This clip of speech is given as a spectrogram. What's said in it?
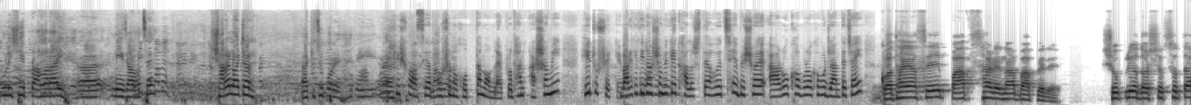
পুলিশি পাহারায় নিয়ে যাওয়া হচ্ছে। সাড়ে নয়টার কিছু পরে এই শিশু আসিয়া ধর্ষণ ও হত্যা মামলায় প্রধান আসামি হিটু শেখকে। বাকি তিন আসামিকে খালাস দেওয়া হয়েছে। এ বিষয়ে আরও খবরাখবর জানতে চাই। কথায় আছে পাপ ছাড়ে না বাপেরে। সুপ্রিয় দর্শক শ্রোতা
